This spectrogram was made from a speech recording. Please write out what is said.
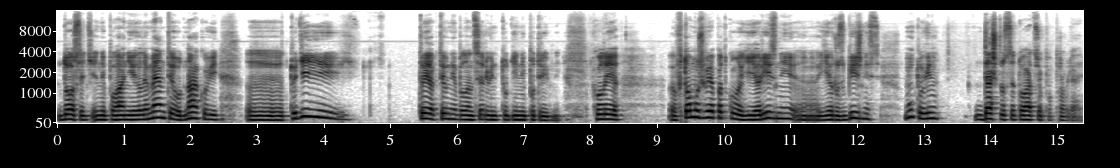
досить непогані елементи, однакові, е, тоді той активний балансир він тут і не потрібний. Коли в тому ж випадку є різні, е, є розбіжність, ну то він дещо ситуацію поправляє.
